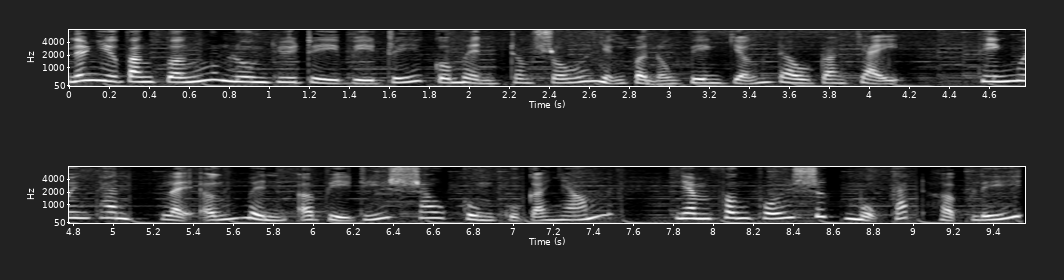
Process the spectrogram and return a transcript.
Nếu như Văn Tuấn luôn duy trì vị trí của mình trong số những vận động viên dẫn đầu đoàn chạy, thì Nguyên Thanh lại ấn mình ở vị trí sau cùng của cả nhóm nhằm phân phối sức một cách hợp lý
